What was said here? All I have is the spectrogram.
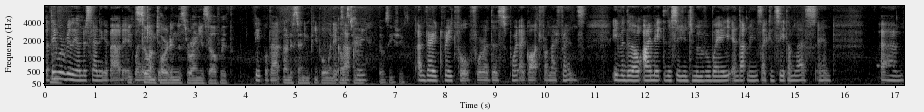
but they Mm. were really understanding about it It's so important to surround yourself with people that understanding people when it comes to those issues. I'm very grateful for the support I got from my friends even though I made the decision to move away and that means I can see them less and um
